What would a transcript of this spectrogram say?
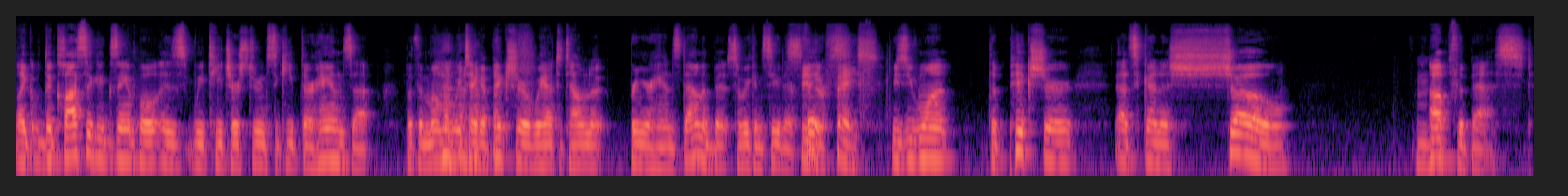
like the classic example is we teach our students to keep their hands up, but the moment we take a picture, we have to tell them to bring your hands down a bit so we can see their See face. their face. because you want the picture that's gonna show up the best,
